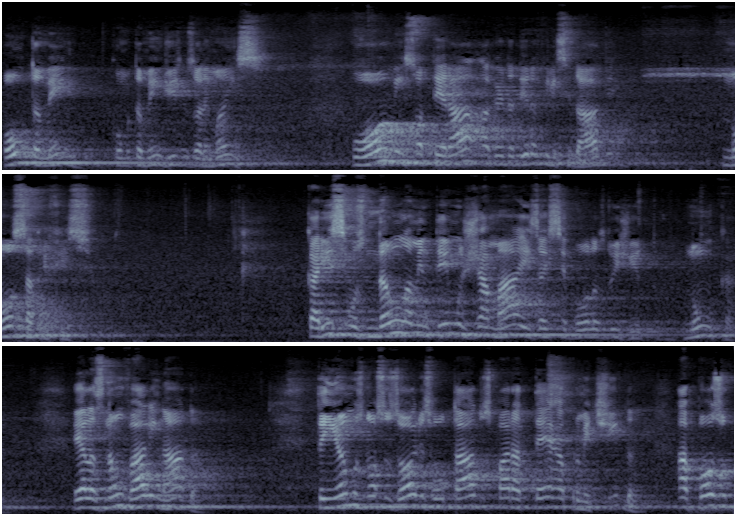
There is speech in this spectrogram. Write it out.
Ou também, como também dizem os alemães, o homem só terá a verdadeira felicidade no sacrifício. Caríssimos, não lamentemos jamais as cebolas do Egito, nunca. Elas não valem nada. Tenhamos nossos olhos voltados para a terra prometida após o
